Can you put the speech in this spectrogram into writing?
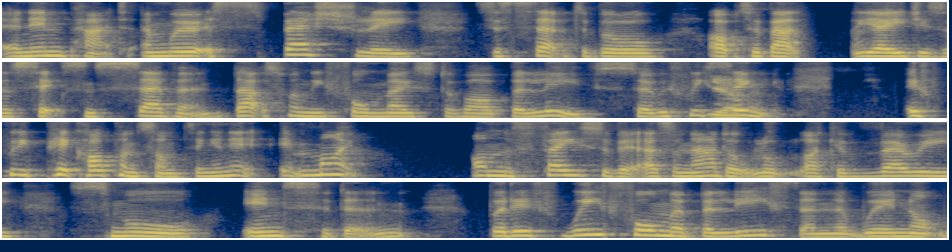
an impact. And we're especially susceptible up to about the ages of six and seven. That's when we form most of our beliefs. So if we yeah. think, if we pick up on something and it, it might, on the face of it as an adult, look like a very small incident but if we form a belief then that we're not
